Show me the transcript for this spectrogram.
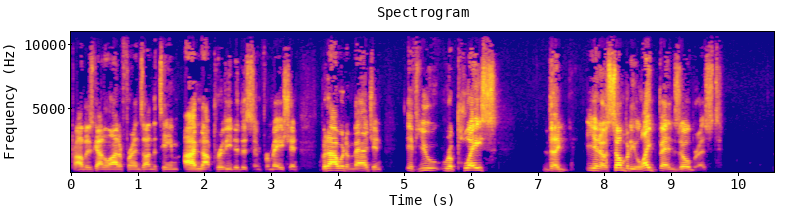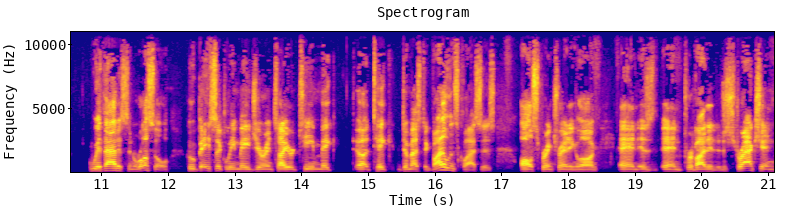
Probably has got a lot of friends on the team. I'm not privy to this information, but I would imagine if you replace the, you know, somebody like Ben Zobrist with Addison Russell, who basically made your entire team make uh, take domestic violence classes all spring training long and is and provided a distraction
